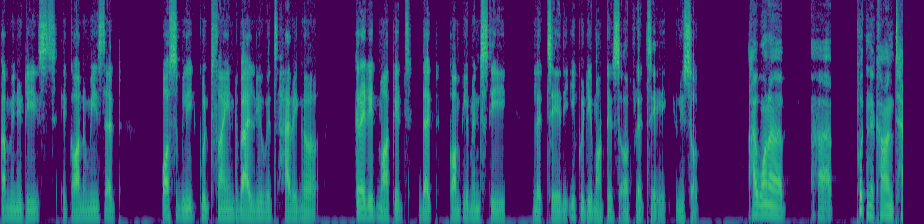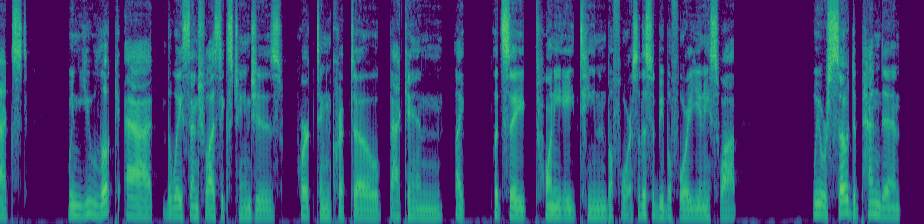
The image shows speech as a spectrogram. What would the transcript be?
communities, economies that possibly could find value with having a credit market that complements the, let's say, the equity markets of, let's say, Uniswap. I want to uh, put into context when you look at the way centralized exchanges worked in crypto back in like let's say 2018 and before. So this would be before Uniswap. We were so dependent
